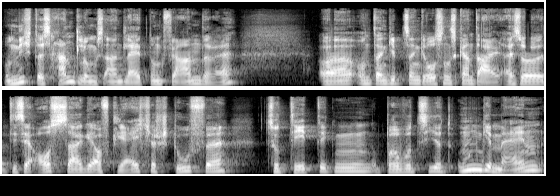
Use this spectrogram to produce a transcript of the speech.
und nicht als Handlungsanleitung für andere. Äh, und dann gibt es einen großen Skandal. Also diese Aussage auf gleicher Stufe zu tätigen, provoziert ungemein,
